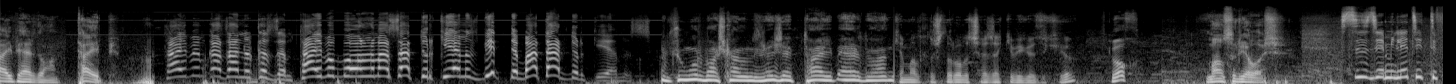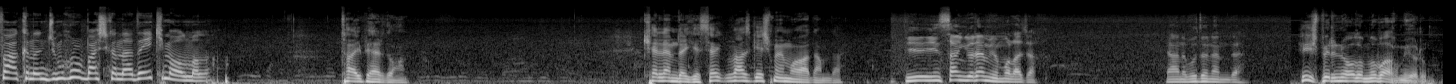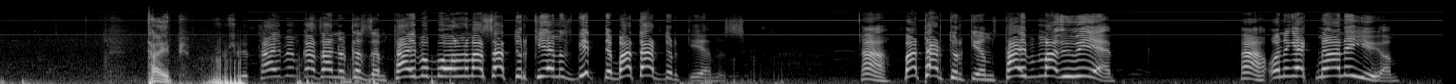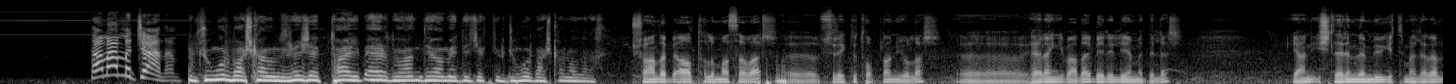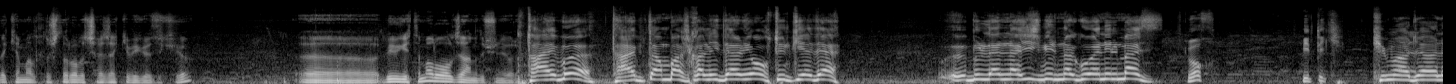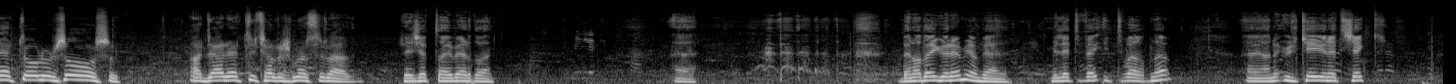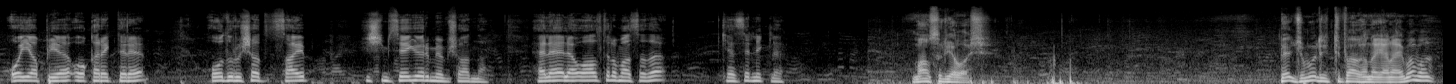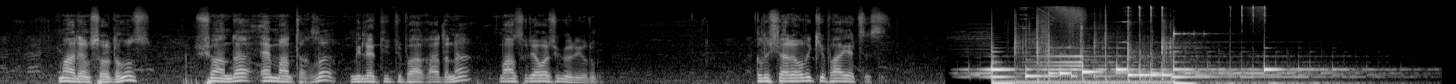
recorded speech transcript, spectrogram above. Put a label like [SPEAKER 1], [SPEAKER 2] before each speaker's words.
[SPEAKER 1] Tayyip Erdoğan.
[SPEAKER 2] Tayyip.
[SPEAKER 3] Tayyip'im kazanır kızım. Tayyip'im bu olmasa Türkiye'miz bitti. Batar Türkiye'miz.
[SPEAKER 4] Cumhurbaşkanımız Recep Tayyip Erdoğan
[SPEAKER 5] Kemal Kılıçdaroğlu çıkacak gibi gözüküyor.
[SPEAKER 2] Yok. Mansur Yavaş.
[SPEAKER 6] Sizce Millet İttifakı'nın Cumhurbaşkanı adayı kim olmalı?
[SPEAKER 1] Tayyip Erdoğan. Kelemde gitsek vazgeçmem o adamda.
[SPEAKER 7] Bir insan göremiyorum olacak. Yani bu dönemde.
[SPEAKER 2] Hiçbirine olumlu bakmıyorum. Tayyip.
[SPEAKER 3] Tayyip'im kazanır kızım. Tayyip'im bu olmasa Türkiye'miz bitti. Batar Türkiye'miz. Ha, batar Türkiye'miz. Tayyip'ime üveyim. Ha, onun ekmeğini yiyorum. Tamam mı canım?
[SPEAKER 4] Cumhurbaşkanımız Recep Tayyip Erdoğan devam edecektir Cumhurbaşkanı olarak.
[SPEAKER 5] Şu anda bir altılı masa var. Ee, sürekli toplanıyorlar. Ee, herhangi bir aday belirleyemediler. Yani işlerinden büyük ihtimal herhalde Kemal Kılıçdaroğlu çıkacak gibi gözüküyor. Ee, büyük ihtimal olacağını düşünüyorum.
[SPEAKER 8] Tayyip'i, Tayyip'ten başka lider yok Türkiye'de. Öbürlerine hiçbirine güvenilmez.
[SPEAKER 2] Yok. Bittik.
[SPEAKER 9] Kim adaletli olursa olsun. Adaletli çalışması lazım.
[SPEAKER 7] Recep Tayyip Erdoğan. He. ben adayı göremiyorum yani. Millet İttifak- İttifakı'nda e, yani ülkeyi yönetecek o yapıya, o karaktere, o duruşa sahip hiç kimseyi görmüyorum şu anda. Hele hele o altılı masada kesinlikle.
[SPEAKER 2] Mansur Yavaş. Ben Cumhur İttifakı'na yanayım ama madem sordunuz şu anda en mantıklı Millet İttifakı adına Mansur Yavaş'ı görüyorum. Kılıçdaroğlu kifayetsiz.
